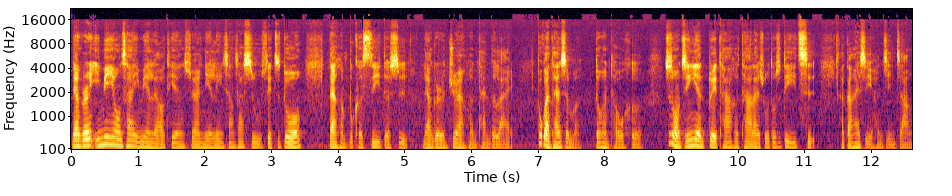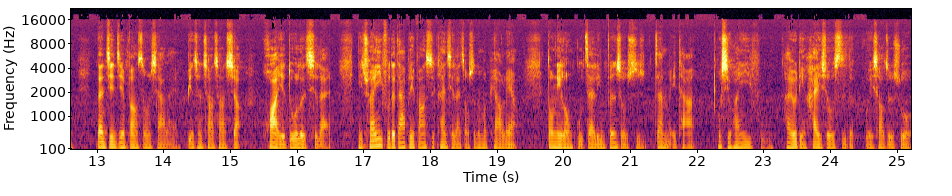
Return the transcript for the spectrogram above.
两个人一面用餐一面聊天。虽然年龄相差十五岁之多，但很不可思议的是，两个人居然很谈得来，不管谈什么都很投合。这种经验对他和他来说都是第一次。他刚开始也很紧张，但渐渐放松下来，变成常常笑，话也多了起来。你穿衣服的搭配方式看起来总是那么漂亮。东尼龙谷在临分手时赞美他。我喜欢衣服，他有点害羞似的微笑着说：“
